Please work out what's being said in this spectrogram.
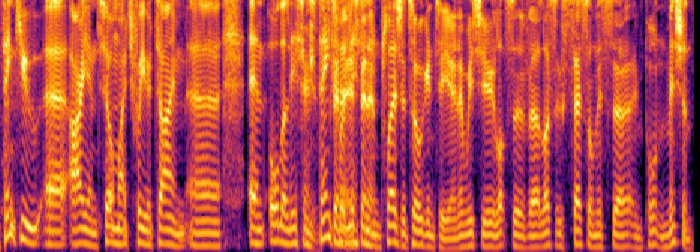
Thank you, uh, Arjen, so much for your time uh, and all the listeners. Thanks for a, listening. It's been a pleasure talking to you, and I wish you lots of uh, lots of success on this uh, important mission.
